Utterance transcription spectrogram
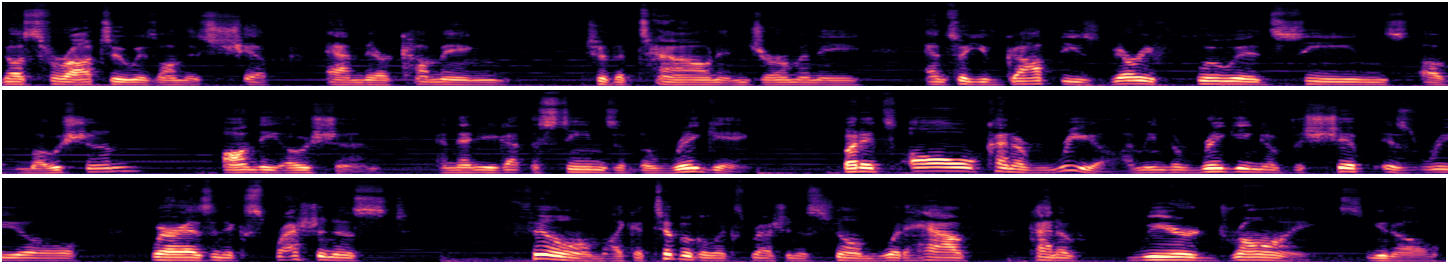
Nosferatu is on this ship and they're coming to the town in Germany, and so you've got these very fluid scenes of motion on the ocean, and then you got the scenes of the rigging, but it's all kind of real. I mean, the rigging of the ship is real, whereas an expressionist film, like a typical expressionist film, would have kind of weird drawings, you know,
